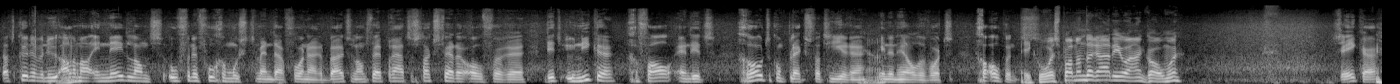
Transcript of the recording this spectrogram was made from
Dat kunnen we nu allemaal in Nederland oefenen. Vroeger moest men daarvoor naar het buitenland. Wij praten straks verder over eh, dit unieke geval... en dit grote complex wat hier eh, in Den Helder wordt geopend. Ik hoor spannende radio aankomen. Zeker.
